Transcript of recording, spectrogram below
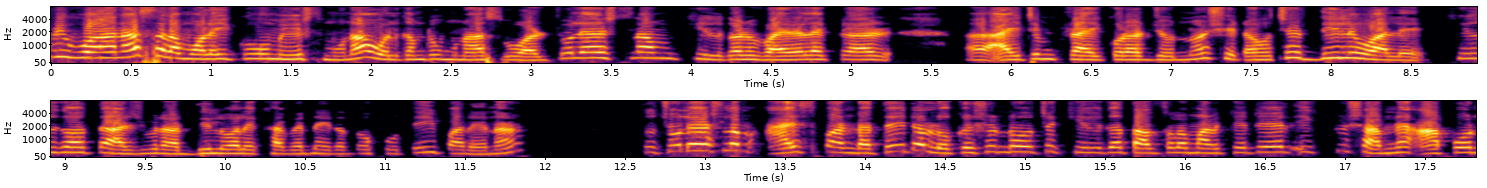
এভরিওয়ান আসসালামু আলাইকুম it's Muna welcome to Muna's world চলে আসলাম খিলগাঁর ভাইরাল একটা আইটেম ট্রাই করার জন্য, সেটা হচ্ছে দিলওয়ালে। খিলগাঁওতে আসবেন আর দিলওয়ালে খাবেন না, এটা তো হতেই পারে না। তো চলে আসলাম আইস পান্ডাতে, এটা লোকেশনটা হচ্ছে খিলগা তালতলা মার্কেটের একটু সামনে, আপন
